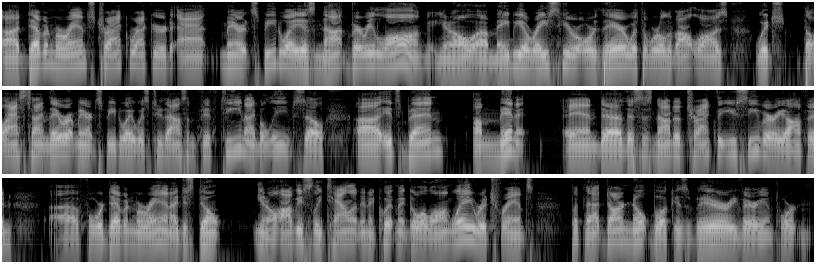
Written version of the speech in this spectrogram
Uh, Devin Moran's track record at Merritt Speedway is not very long. You know, uh, maybe a race here or there with the World of Outlaws, which the last time they were at Merritt Speedway was 2015, I believe. So uh, it's been a minute, and uh, this is not a track that you see very often uh, for Devin Moran. I just don't you know, obviously talent and equipment go a long way, Rich France, but that darn notebook is very, very important.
